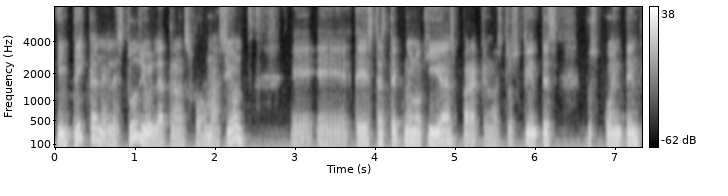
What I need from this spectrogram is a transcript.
implican el estudio y la transformación eh, eh, de estas tecnologías para que nuestros clientes pues cuenten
